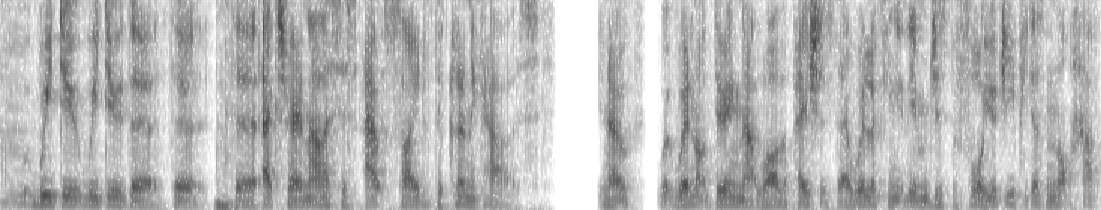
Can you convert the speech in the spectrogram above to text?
Mm. We do we do the the the X-ray analysis outside of the clinic hours. You know, we're not doing that while the patient's there. We're looking at the images before. Your GP does not have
